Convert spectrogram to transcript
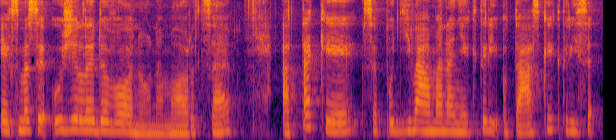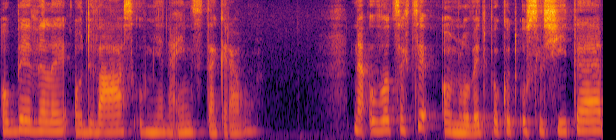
jak jsme si užili dovolenou na Malorce a taky se podíváme na některé otázky, které se objevily od vás u mě na Instagramu. Na úvod se chci omluvit, pokud uslyšíte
